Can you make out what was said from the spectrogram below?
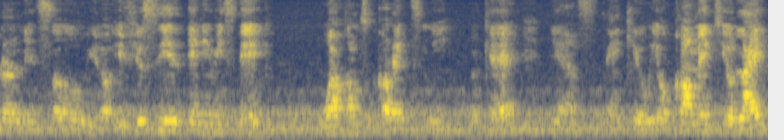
learn it. So, you know, if you see any mistake, welcome to correct me. Okay? Yes, thank you. Your comment, your like,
